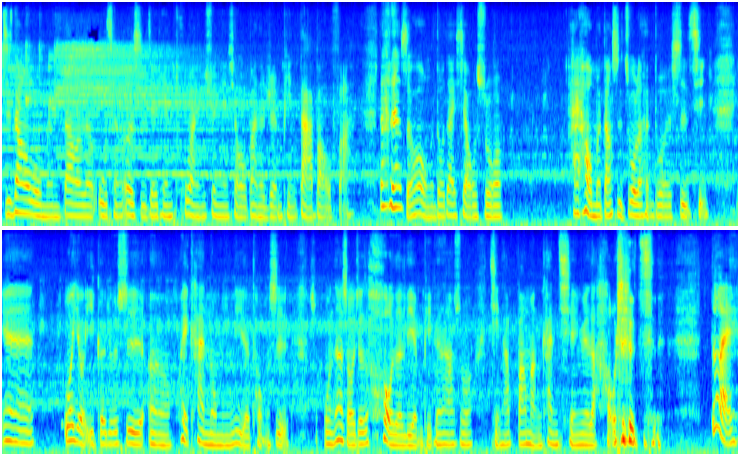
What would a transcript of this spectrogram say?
直到我们到了五乘二十这天，突然瞬间小伙伴的人品大爆发。但那时候我们都在笑说，还好我们当时做了很多的事情，因为。我有一个就是嗯会看农民历的同事，我那时候就是厚着脸皮跟他说，请他帮忙看签约的好日子。对，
